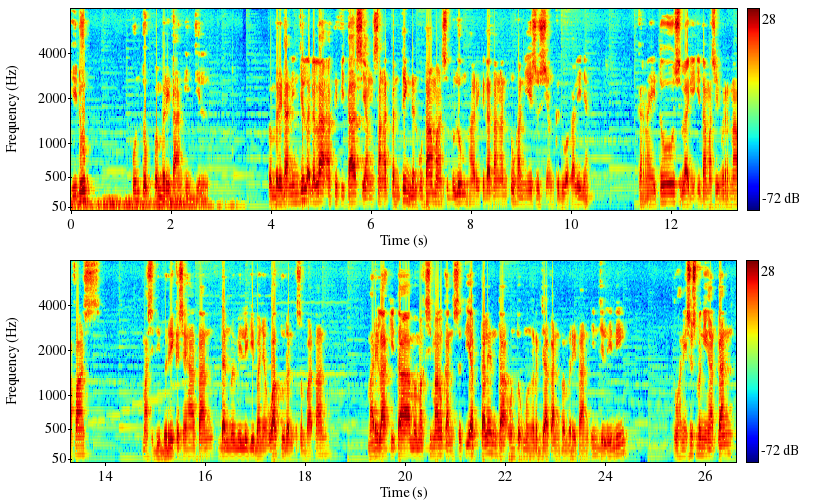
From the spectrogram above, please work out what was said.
Hidup untuk pemberitaan Injil. Pemberitaan Injil adalah aktivitas yang sangat penting dan utama sebelum hari kedatangan Tuhan Yesus yang kedua kalinya. Karena itu, selagi kita masih bernafas, masih diberi kesehatan dan memiliki banyak waktu dan kesempatan, marilah kita memaksimalkan setiap talenta untuk mengerjakan pemberitaan Injil ini. Tuhan Yesus mengingatkan,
